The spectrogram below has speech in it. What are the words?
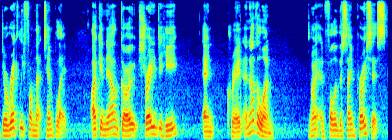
directly from that template. I can now go straight into here and create another one, right, and follow the same process.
